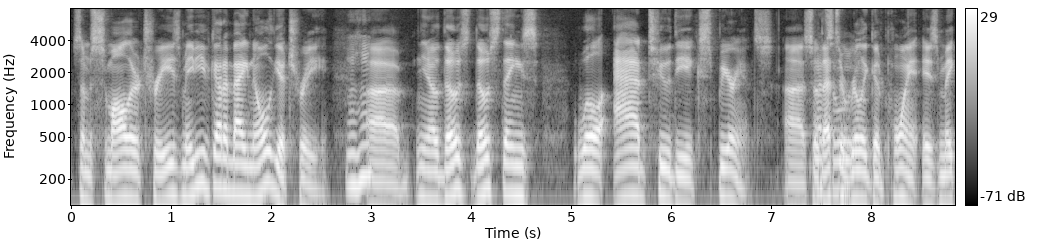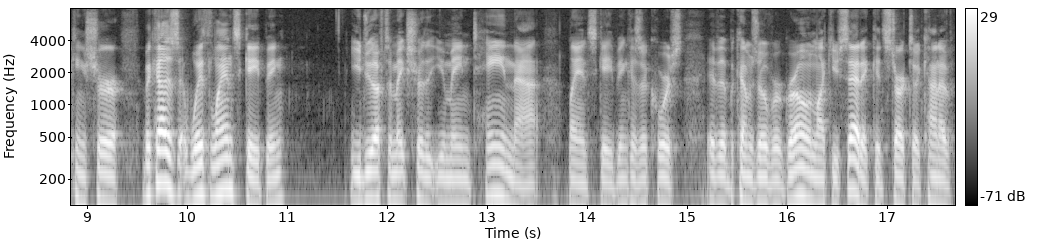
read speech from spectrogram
some smaller trees, maybe you've got a magnolia tree. Mm-hmm. Uh, you know, those those things will add to the experience. Uh, so that's a really good point. Is making sure because with landscaping, you do have to make sure that you maintain that landscaping because of course if it becomes overgrown like you said it could start to kind of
